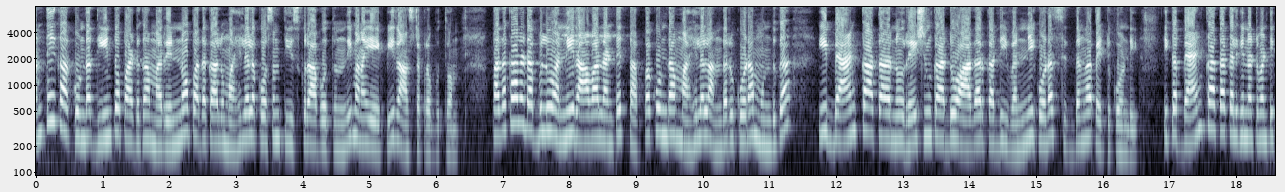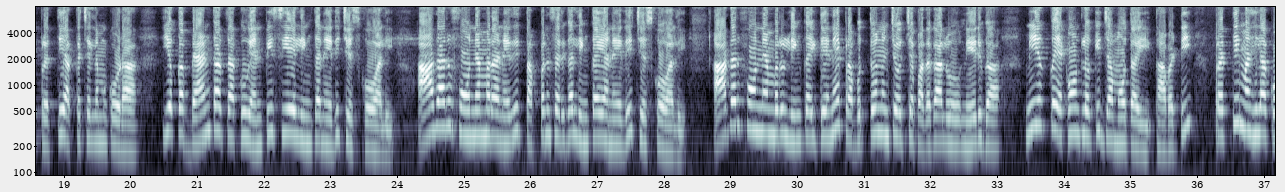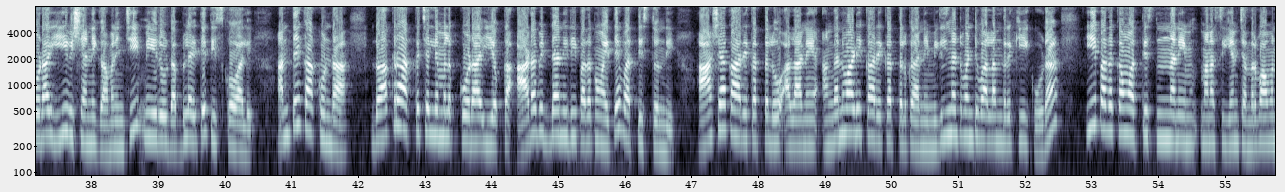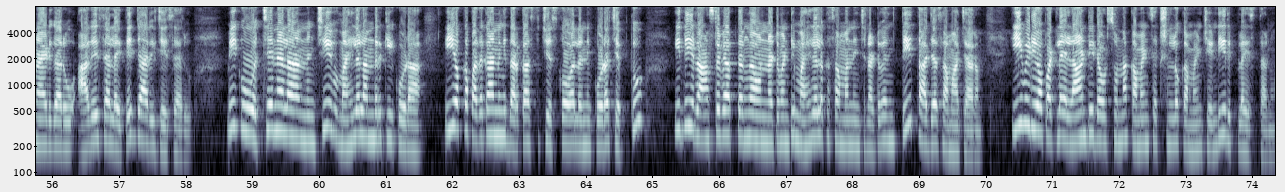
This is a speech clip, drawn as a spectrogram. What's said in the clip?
అంతేకాకుండా దీంతో పాటుగా మరెన్నో పథకాలు మహిళల కోసం తీసుకురాబోతుంది మన ఏపీ రాష్ట్ర ప్రభుత్వం. పథకాల డబ్బులు అన్నీ రావాలంటే తప్పకుండా మహిళలందరూ కూడా ముందుగా ఈ బ్యాంక్ ఖాతాను రేషన్ కార్డు ఆధార్ కార్డు ఇవన్నీ కూడా సిద్ధంగా పెట్టుకోండి. ఇక బ్యాంక్ ఖాతా కలిగినటువంటి ప్రతి అక్క చెల్లెమ్మ కూడా ఈ యొక్క బ్యాంక్ ఖాతాకు ఎన్పిసిఐ లింక్ అనేది చేసుకోవాలి. ఆధార్ ఫోన్ నెంబర్ అనేది తప్పనిసరిగా లింక్ అయ్యి అనేది చేసుకోవాలి. ఆధార్ ఫోన్ నెంబరు లింక్ అయితేనే ప్రభుత్వం నుంచి వచ్చే పథకాలు నేరుగా మీ యొక్క అకౌంట్లోకి జమ అవుతాయి. కాబట్టి ప్రతి మహిళ కూడా ఈ విషయాన్ని గమనించి మీరు డబ్బులు అయితే తీసుకోవాలి. అంతేకాకుండా డ్వాక్రా అక్క చెల్లెమ్మలకు కూడా ఈ యొక్క ఆడబిడ్డ నిధి పథకం అయితే వర్తిస్తుంది. ఆశా కార్యకర్తలు అలానే అంగన్వాడీ కార్యకర్తలు కానీ మిగిలినటువంటి వాళ్ళందరికీ కూడా ఈ పథకం వర్తిస్తుందని మన సీఎం చంద్రబాబు నాయుడు గారు ఆదేశాలు అయితే జారీ చేశారు. మీకు వచ్చే నెల నుంచి మహిళలందరికీ కూడా ఈ యొక్క పథకాన్ని దరఖాస్తు చేసుకోవాలని కూడా చెప్తూ ఇది రాష్ట్ర వ్యాప్తంగా ఉన్నటువంటి మహిళలకు సంబంధించినటువంటి తాజా సమాచారం. ఈ వీడియో పట్ల ఎలాంటి డౌట్స్ ఉన్నా కమెంట్ సెక్షన్లో కమెంట్ చేయండి రిప్లై ఇస్తాను.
